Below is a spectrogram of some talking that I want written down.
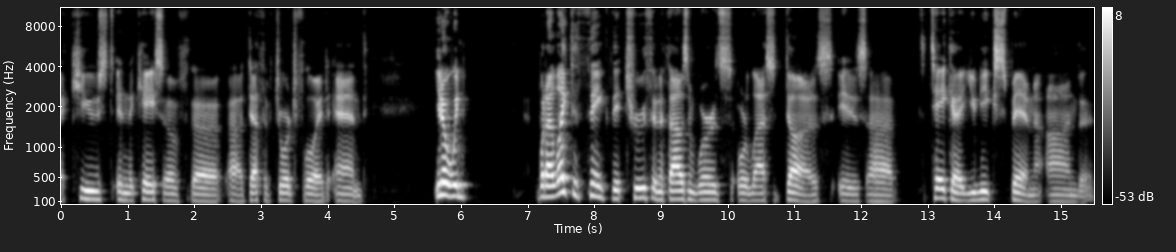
accused in the case of the uh, death of George Floyd. And, you know, when what I like to think that Truth in a Thousand Words or Less does is uh, to take a unique spin on the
